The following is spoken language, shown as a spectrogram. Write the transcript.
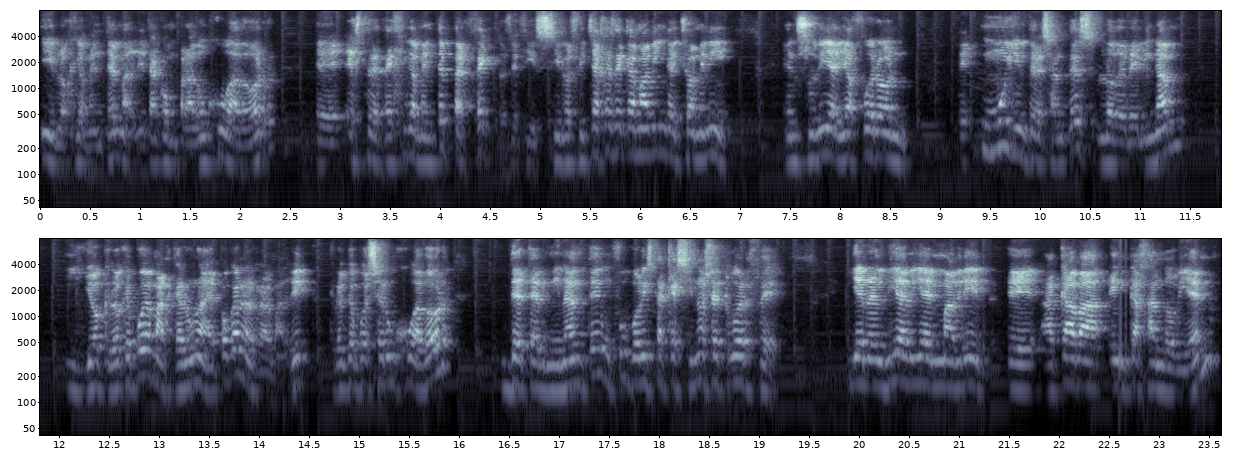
Y lógicamente el Madrid ha comprado un jugador eh, estratégicamente perfecto. Es decir, si los fichajes de Camavinga y Chouameni en su día ya fueron eh, muy interesantes, lo de Bellingham, yo creo que puede marcar una época en el Real Madrid. Creo que puede ser un jugador determinante, un futbolista que si no se tuerce y en el día a día en Madrid eh, acaba encajando bien,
